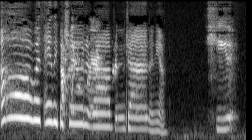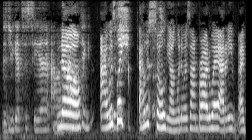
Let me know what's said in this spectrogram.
oh, with Haley Okay, and Rob and Jen and yeah. He did you get to see it? I No. I I was like, I was so young when it was on Broadway. I don't even. I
